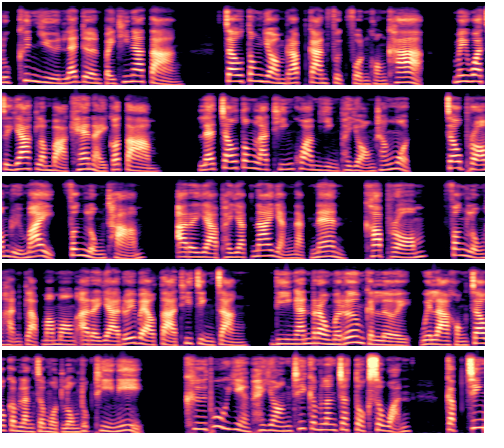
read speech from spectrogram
ลุกขึ้นยืนและเดินไปที่หน้าต่าง เจ้าต้องยอมรับการฝึกฝนของข้า ไม่ว่าจะยากลำบากแค่ไหนก็ตาม และเจ้าต้องละทิ้งความหยิ่งพยองทั้งหมด เจ้าพร้อมหรือไม่ เฟิงหลงถาม อารยาพยักหน้าอย่างหนักแน่น ข้าพร้อม เฟิงหลงหันกลับมามองอารยาด้วยแววตาที่จริงจัง ดีงั้นเรามาเริ่มกันเลย เวลาของเจ้ากำลังจะหมดลงทุกทีนี่ คือผู้เหยี่ยงพยองที่กำลังจะตกสวรรค์ กับจิ้ง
